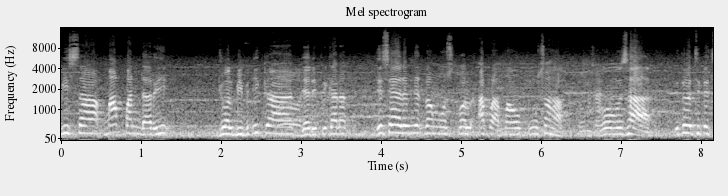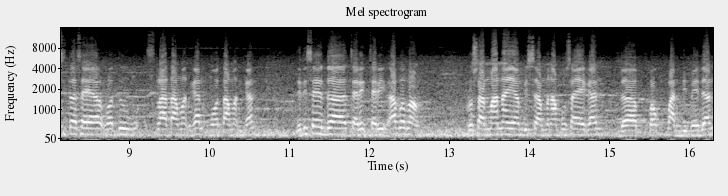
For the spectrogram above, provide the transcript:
bisa mapan dari jual bibit ikan Oh, jadi perikanan jadi saya ada niat bang mau sekolah apa mau Pengusaha. mau pengusaha itulah cita-cita saya waktu setelah tamat kan mau tamat kan. Jadi saya udah cari-cari apa bang? Perusahaan mana yang bisa menampung saya kan? Udah pokpan di Medan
